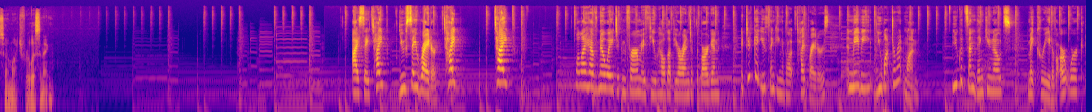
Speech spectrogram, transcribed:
so much for listening. I say type, you say writer. Type, type. While I have no way to confirm if you held up your end of the bargain, it did get you thinking about typewriters, and maybe you want to rent one. You could send thank you notes, make creative artwork,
